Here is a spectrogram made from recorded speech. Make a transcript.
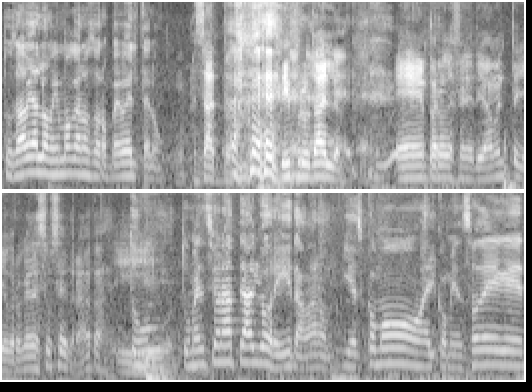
Tú sabías lo mismo que nosotros, bebértelo. Exacto, disfrutarlo. Eh, pero definitivamente yo creo que de eso se trata. Y Tú, tú mencionaste algo ahorita, mano, y es como el comienzo de,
